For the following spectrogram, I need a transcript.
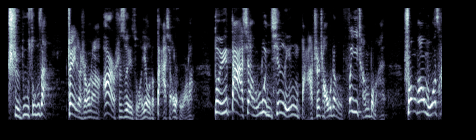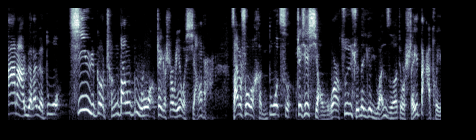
赤都松赞，这个时候呢二十岁左右的大小伙了，对于大相论亲陵把持朝政非常不满。双方摩擦呢越来越多，西域各城邦部落这个时候也有想法。咱们说过很多次，这些小国遵循的一个原则就是谁大腿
